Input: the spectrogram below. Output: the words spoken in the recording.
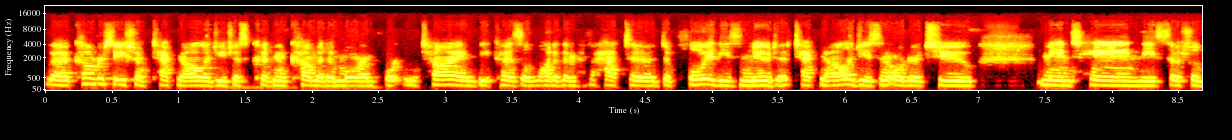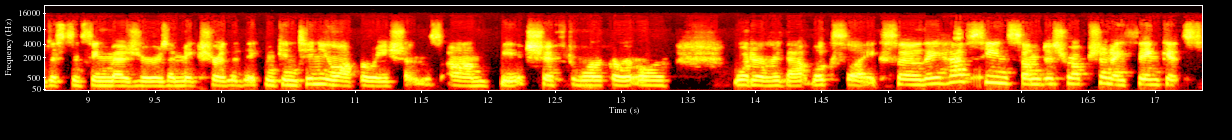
the conversation of technology just couldn't come at a more important time because a lot of them have had to deploy these new technologies in order to maintain these social distancing measures and make sure that they can continue operations, um, be it shift work or, or whatever that looks like. So they have seen some disruption. I think it's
